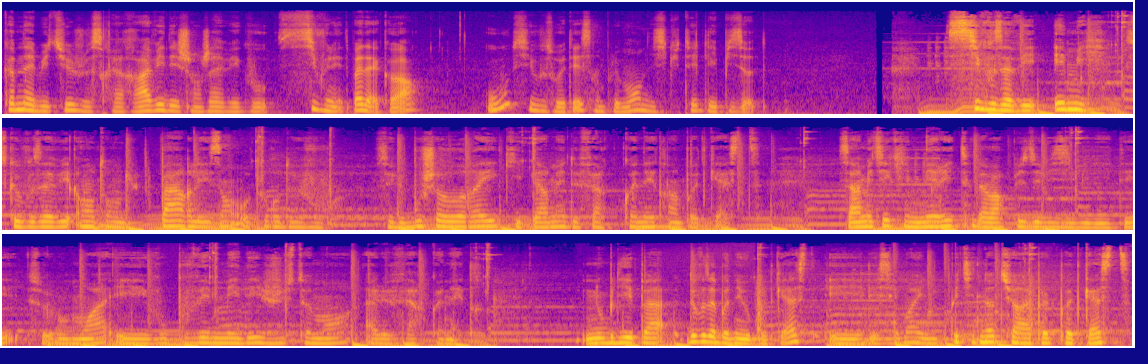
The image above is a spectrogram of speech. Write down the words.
Comme d'habitude, je serais ravie d'échanger avec vous si vous n'êtes pas d'accord, ou si vous souhaitez simplement discuter de l'épisode. Si vous avez aimé ce que vous avez entendu, parlez-en autour de vous. C'est le bouche à oreille qui permet de faire connaître un podcast. C'est un métier qui mérite d'avoir plus de visibilité, selon moi, et vous pouvez m'aider justement à le faire connaître. N'oubliez pas de vous abonner au podcast et laissez-moi une petite note sur Apple Podcast,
